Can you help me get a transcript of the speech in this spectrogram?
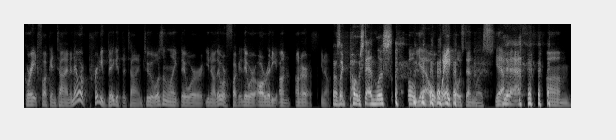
Great fucking time, and they were pretty big at the time too. It wasn't like they were, you know, they were fucking, they were already on on Earth. you know. i was like post endless Oh yeah, oh way post endless, yeah um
